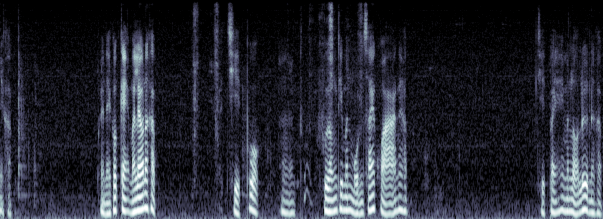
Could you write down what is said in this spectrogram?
นี่ครับไหนก็แกะมาแล้วนะครับ ฉีดพวกเฟืองที่มันหมุนซ้ายขวานะครับ ฉีดไปให้มันหล่อลื่นนะครับ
